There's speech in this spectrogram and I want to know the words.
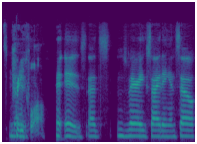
It's pretty yeah. cool. It is. That's very exciting. And so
